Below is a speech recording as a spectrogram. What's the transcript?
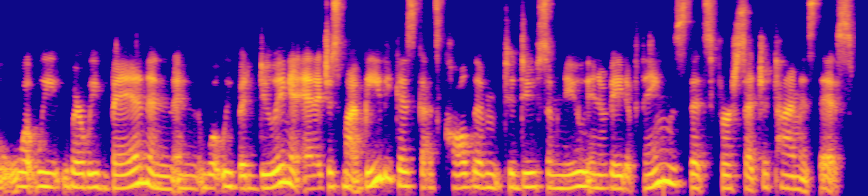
what we where we've been and and what we've been doing. And it just might be because god's called them to do some new innovative things that's for such a time as this.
